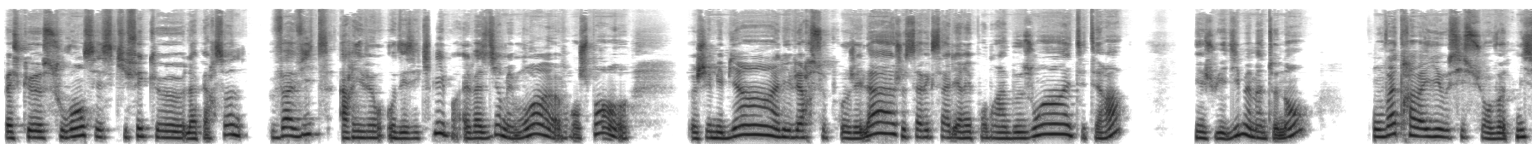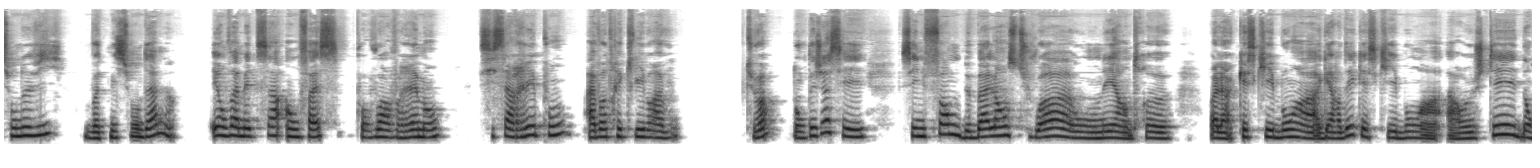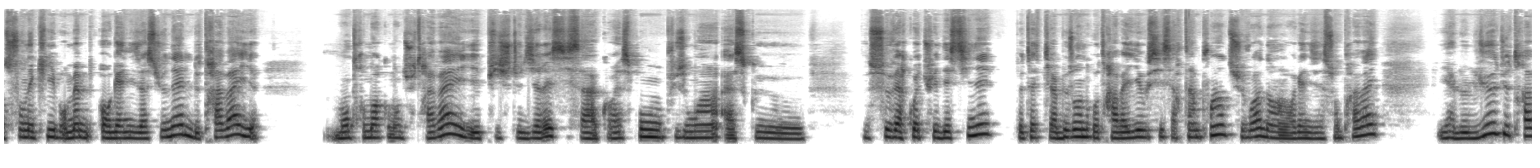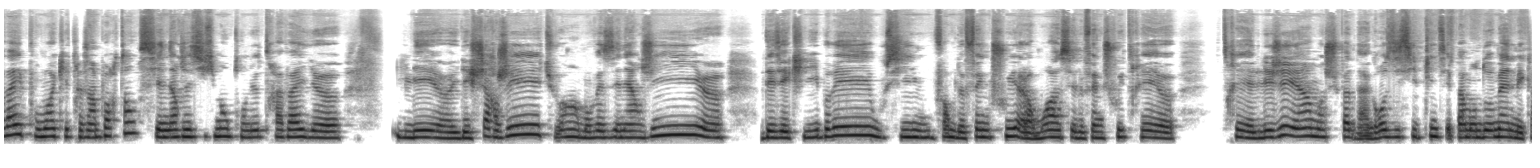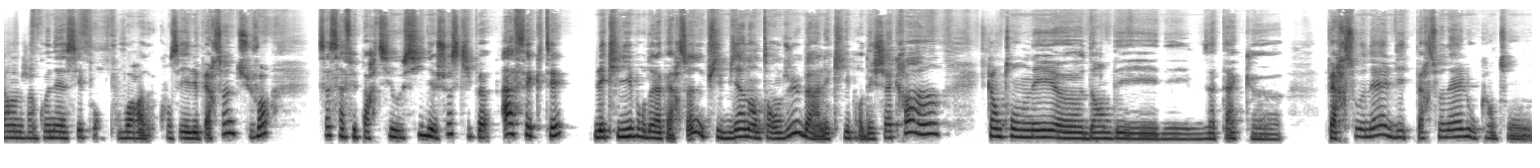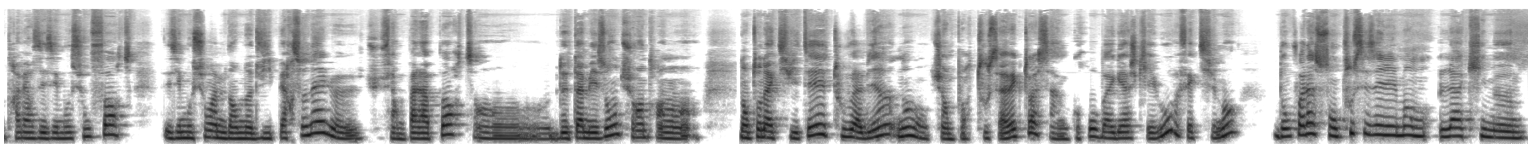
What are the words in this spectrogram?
parce que souvent c'est ce qui fait que la personne va vite arriver au déséquilibre. Elle va se dire, mais moi, franchement, j'aimais bien aller vers ce projet-là, je savais que ça allait répondre à un besoin, etc. Et je lui ai dit, mais maintenant, on va travailler aussi sur votre mission de vie, votre mission d'âme, et on va mettre ça en face pour voir vraiment si ça répond à votre équilibre à vous. Tu vois? Donc déjà c'est c'est une forme de balance, tu vois, où on est entre voilà, qu'est-ce qui est bon à garder, qu'est-ce qui est bon à, rejeter dans son équilibre même organisationnel de travail. Montre-moi comment tu travailles et puis je te dirai si ça correspond plus ou moins à ce que ce vers quoi tu es destiné. Peut-être qu'il y a besoin de retravailler aussi certains points, tu vois, dans l'organisation de travail. Il y a le lieu du travail pour moi qui est très important. Si énergétiquement ton lieu de travail euh, il est euh, il est chargé, tu vois, en mauvaise énergie, euh, déséquilibré, ou si une forme de feng shui. Alors moi, c'est le feng shui très très léger. Hein. Moi, je suis pas de la grosse discipline, c'est pas mon domaine, mais quand même j'en connais assez pour pouvoir conseiller les personnes, tu vois. Ça, ça fait partie aussi des choses qui peuvent affecter l'équilibre de la personne. Et puis, bien entendu, ben, l'équilibre des chakras. Hein. Quand on est dans des, des attaques personnelles, dites personnelles, ou quand on traverse des émotions fortes, des émotions même dans notre vie personnelle, euh, tu fermes pas la porte de ta maison, tu rentres en, dans ton activité, tout va bien. Non, tu emportes tout ça avec toi. C'est un gros bagage qui est lourd, effectivement. Donc voilà, ce sont tous ces éléments-là qui me,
